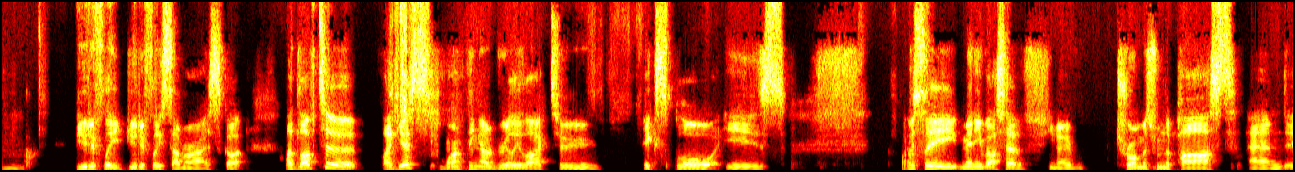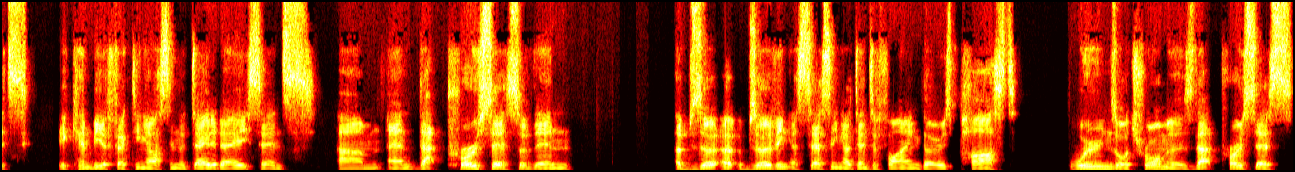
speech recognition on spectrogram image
Mm. Beautifully, beautifully summarized, Scott. I'd love to I guess one thing I'd really like to explore is obviously many of us have, you know, traumas from the past and it's it can be affecting us in the day-to-day sense. Um, and that process of then uh, observing, assessing, identifying those past wounds or traumas, that process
